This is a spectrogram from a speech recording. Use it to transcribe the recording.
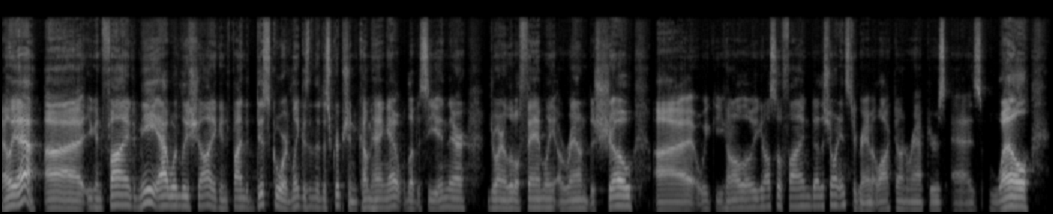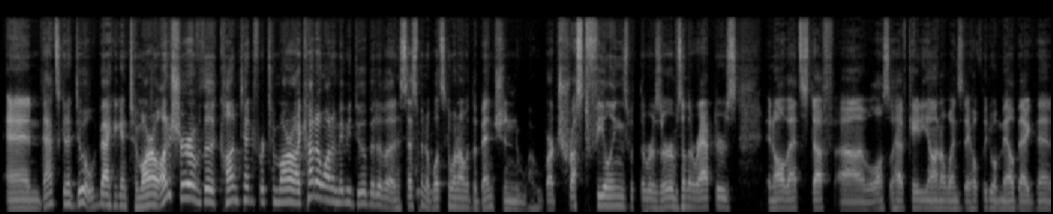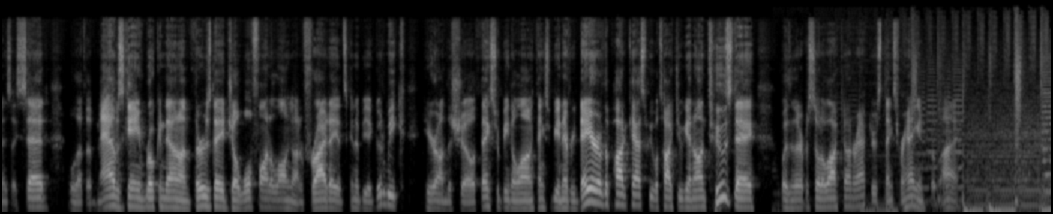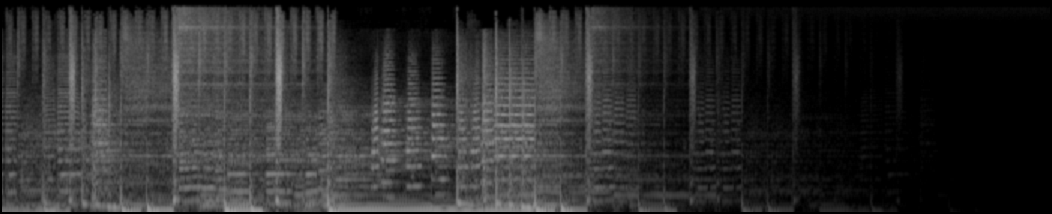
Hell yeah. Uh, you can find me at Woodley Sean. You can find the Discord. Link is in the description. Come hang out. We'd love to see you in there. Join our little family around the show. Uh, we you can all you can also find uh, the show on Instagram at Locked On Raptors as well. And that's gonna do it. We'll be back again tomorrow. Unsure of the content for tomorrow. I kind of want to maybe do a bit of an assessment of what's going on with the bench and our trust feelings with the reserves on the Raptors and all that stuff. Uh, we'll also have Katie on on Wednesday. Hopefully, do a mailbag then. As I said, we'll have the Mavs game broken down on Thursday. Joe Wolf on along on Friday. It's going to be a good week here on the show. Thanks for being along. Thanks for being every dayer of the podcast. We will talk to you again on Tuesday with another episode of Locked On Raptors. Thanks for hanging. Bye bye.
